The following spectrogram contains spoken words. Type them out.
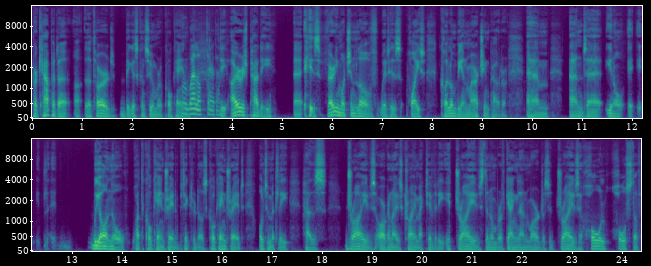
per capita, uh, the third biggest consumer of cocaine. We're well up there then. The Irish paddy uh, is very much in love with his white Colombian marching powder. Um, and, uh, you know, it, it, we all know what the cocaine trade in particular does. Cocaine trade ultimately has drives organised crime activity. It drives the number of gangland murders. It drives a whole host of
